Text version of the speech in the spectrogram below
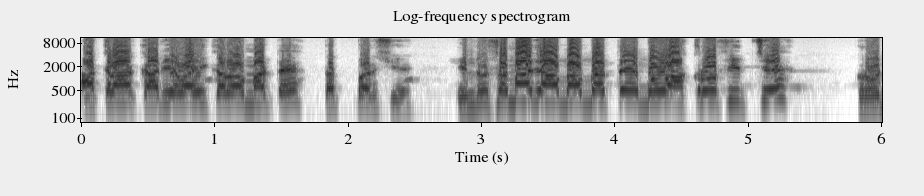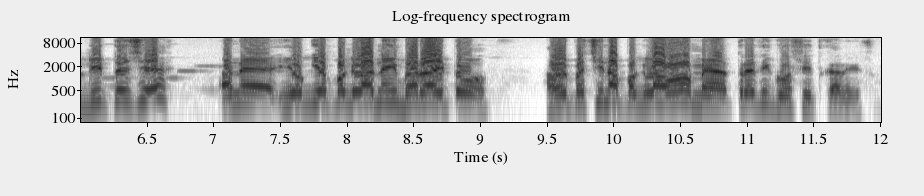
આકરા કાર્યવાહી કરવા માટે તત્પર છીએ. હિન્દુ સમાજ આ બાબતે બહુ આક્રોશિત છે, ક્રોધિત છે અને યોગ્ય પગલાં નહીં ભરાય તો હવે પછીના પગલાઓ અમે અત્રેથી ઘોષિત કરીશું.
